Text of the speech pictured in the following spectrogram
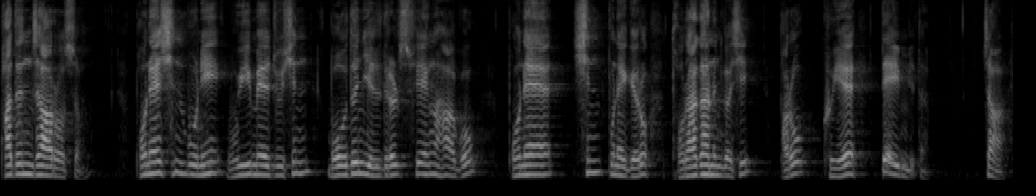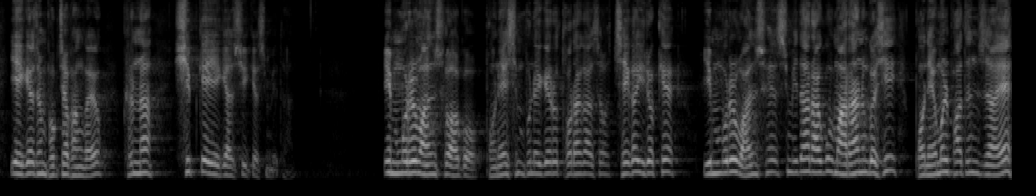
받은 자로서 보내신 분이 위임해 주신 모든 일들을 수행하고 보내신 분에게로 돌아가는 것이 바로 그의 때입니다. 자, 얘기가 좀 복잡한가요? 그러나 쉽게 얘기할 수 있겠습니다. 임무를 완수하고 보내신 분에게로 돌아가서 제가 이렇게 임무를 완수했습니다라고 말하는 것이 보냄을 받은 자의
